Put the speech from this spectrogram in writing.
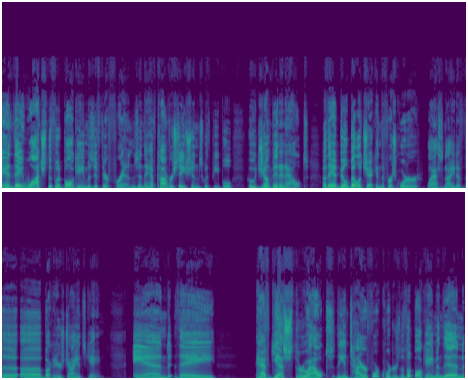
and they watch the football game as if they're friends and they have conversations with people who jump in and out. Uh, they had Bill Belichick in the first quarter last night of the uh, Buccaneers Giants game, and they have guests throughout the entire four quarters of the football game. And then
